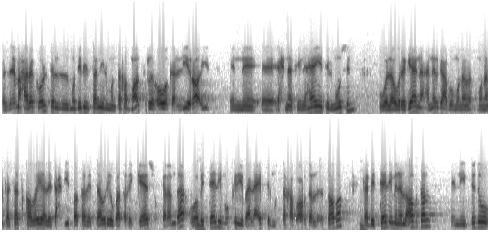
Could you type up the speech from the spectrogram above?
فزي ما حضرتك قلت المدير الفني لمنتخب مصر هو كان ليه رأي إن إحنا في نهاية الموسم ولو رجعنا هنرجع بمنافسات قوية لتحديد بطل الدوري وبطل الكاس والكلام ده وبالتالي ممكن يبقى لعيبة المنتخب عرضة للإصابة. فبالتالي من الأفضل إن يبتدوا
